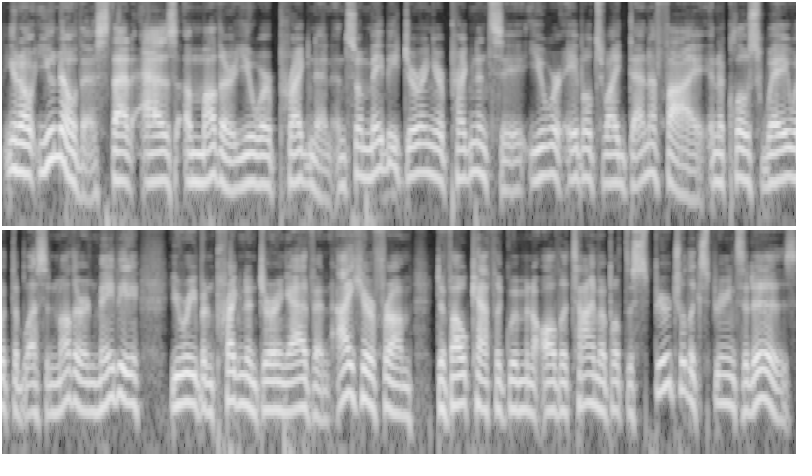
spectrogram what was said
You know, you know this that as a mother, you were pregnant. And so, maybe during your pregnancy, you were able to identify in a close way with the Blessed Mother, and maybe you were even pregnant during Advent. I hear from devout Catholic women all the time about the spiritual experience it is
